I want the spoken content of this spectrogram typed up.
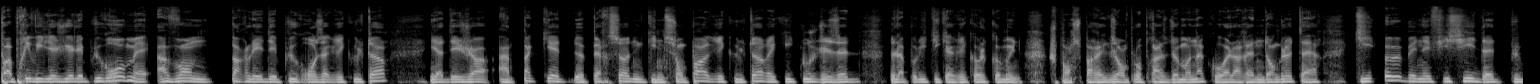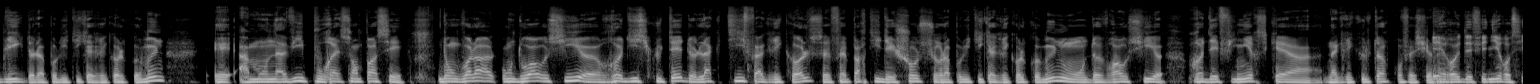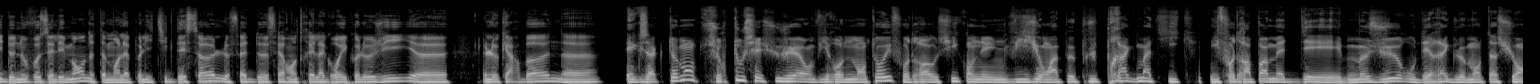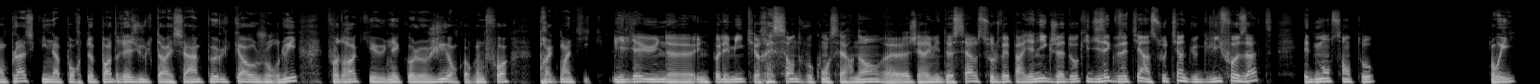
pas privilégier les plus gros, mais avant de parler des plus gros agriculteurs, il y a déjà un paquet de personnes qui ne sont pas agriculteurs et qui touchent des aides de la politique agricole commune. Je pense par exemple au prince de Monaco, à la reine d'Angleterre, qui eux bénéficient d'aides publiques de la politique agricole commune et à mon avis pourrait s'en passer. Donc voilà, on doit aussi euh, rediscuter de l'actif agricole. Ça fait partie des choses sur la politique agricole commune où on devra aussi euh, redéfinir ce qu'est un agriculteur professionnel. Et redéfinir aussi de nouveaux éléments, notamment la politique des sols, le fait de faire entrer l'agroécologie, euh, le carbone. Exactement. Sur tous ces sujets environnementaux, il faudra aussi qu'on ait une vision un peu plus pragmatique. Il ne faudra pas mettre des mesures ou des réglementations en place qui n'apportent pas de résultats. Et c'est un peu le cas aujourd'hui. Il faudra qu'il y ait une écologie, encore une fois, pragmatique. Il y a eu une, une polémique récente vous concernant, euh, Jérémy de Serle, soulevée par Yannick Jadot, qui disait que vous étiez un soutien du glyphosate et de Monsanto. Oui.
